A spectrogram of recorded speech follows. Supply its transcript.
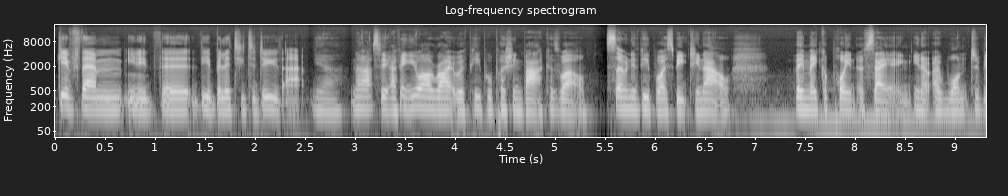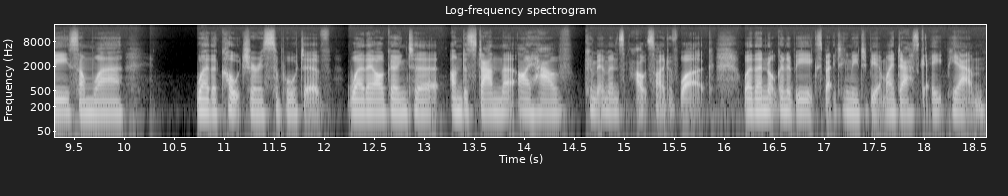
give them, you know, the the ability to do that. Yeah, no, absolutely. I think you are right with people pushing back as well. So many of the people I speak to now, they make a point of saying, you know, I want to be somewhere where the culture is supportive, where they are going to understand that I have commitments outside of work, where they're not going to be expecting me to be at my desk at 8 p.m.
